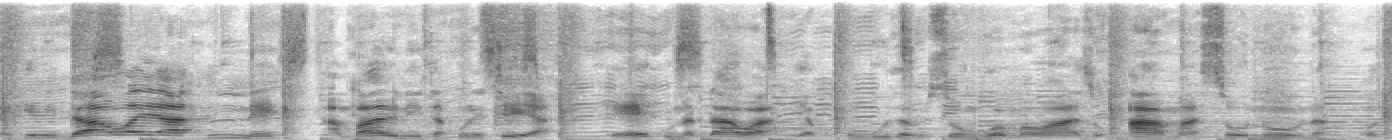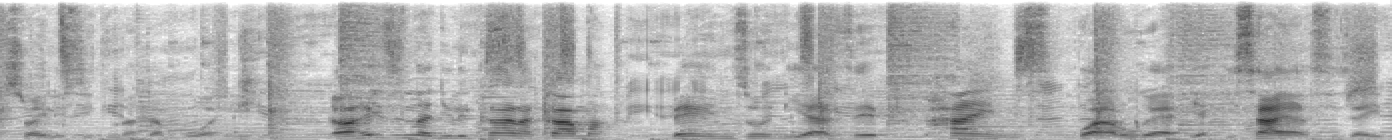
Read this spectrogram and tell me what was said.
Lakini dawa ya nne ambayo nitakuletea eh, kuna dawa ya kupunguza msongo wa mawazo ama sonona, kwa Kiswahili si tunatambua hivi. Dawa hizi zinajulikana kama benzodiazepines kwa lugha ya kisayansi zaidi.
